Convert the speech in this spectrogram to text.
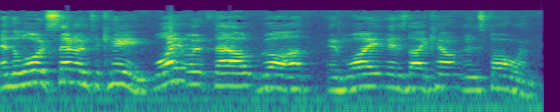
And the Lord said unto Cain, Why art thou wroth, and why is thy countenance fallen?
